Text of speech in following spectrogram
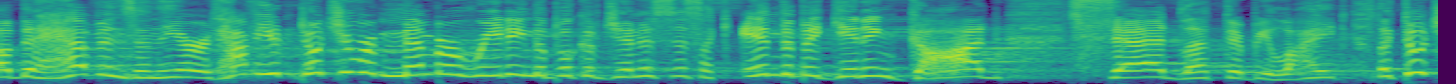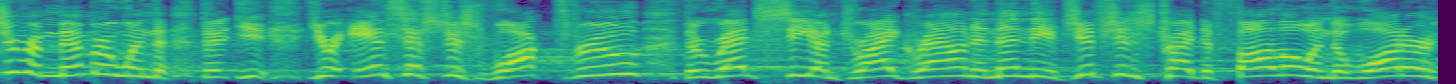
of the heavens and the earth. Have you don't you remember reading the book of Genesis? Like in the beginning, God said, Let there be light. Like, don't you remember when the, the you, your ancestors walked through the Red Sea on dry ground, and then the Egyptians tried to follow, and the water,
